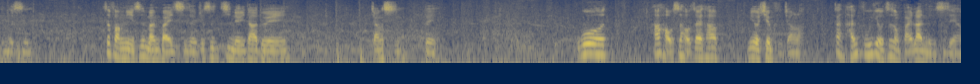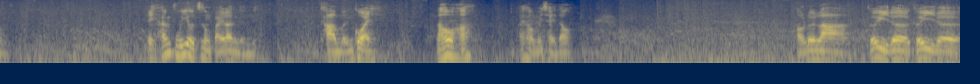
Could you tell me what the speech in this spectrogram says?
真的是，这房也是蛮白痴的，就是进了一大堆僵尸。对。不过，他好是好在他没有限普江了。但韩服也有这种白烂人是这样。哎，韩服也有这种白烂人呢，卡门怪。然后哈，还好没踩到。好了啦，可以了，可以了，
